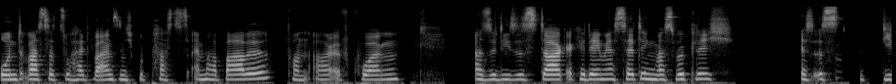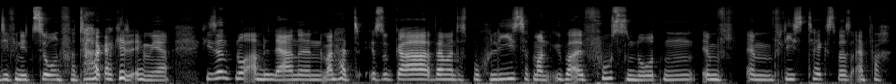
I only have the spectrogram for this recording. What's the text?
Und was dazu halt wahnsinnig gut passt, ist einmal Babel von R.F. Kuang. Also dieses Dark Academia Setting, was wirklich es ist die Definition von Dark Academia. Die sind nur am Lernen. Man hat sogar, wenn man das Buch liest, hat man überall Fußnoten im, im Fließtext, was einfach,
